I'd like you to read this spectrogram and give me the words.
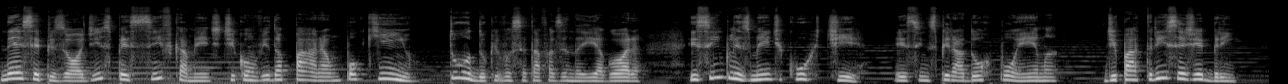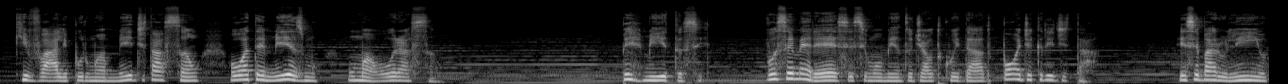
nesse episódio especificamente te convido a parar um pouquinho tudo que você está fazendo aí agora e simplesmente curtir esse inspirador poema de Patrícia Gebrim, que vale por uma meditação ou até mesmo uma oração. Permita-se você merece esse momento de autocuidado, pode acreditar. Esse barulhinho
